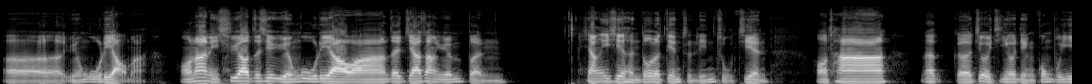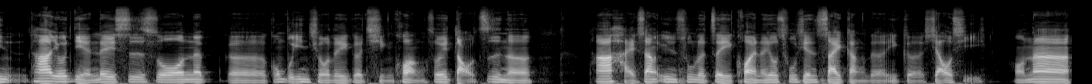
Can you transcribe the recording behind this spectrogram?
呃原物料嘛。哦，那你需要这些原物料啊，再加上原本像一些很多的电子零组件，哦，它那个就已经有点供不应，它有点类似说那个供不应求的一个情况，所以导致呢，它海上运输的这一块呢，又出现塞港的一个消息。哦，那。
